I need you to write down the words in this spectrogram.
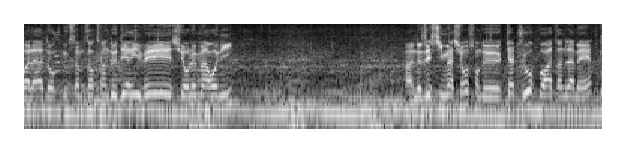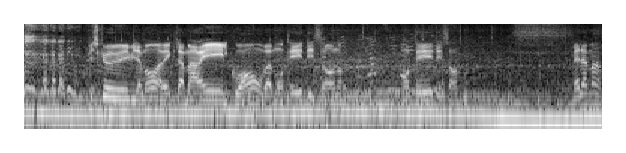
Voilà, donc nous sommes en train de dériver sur le Maroni. Ah, nos estimations sont de 4 jours pour atteindre la mer. Puisque, évidemment, avec la marée et le courant, on va monter, descendre, monter, descendre. Mets la main.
